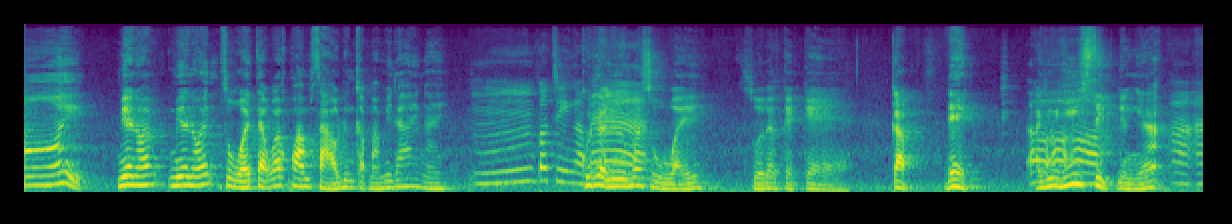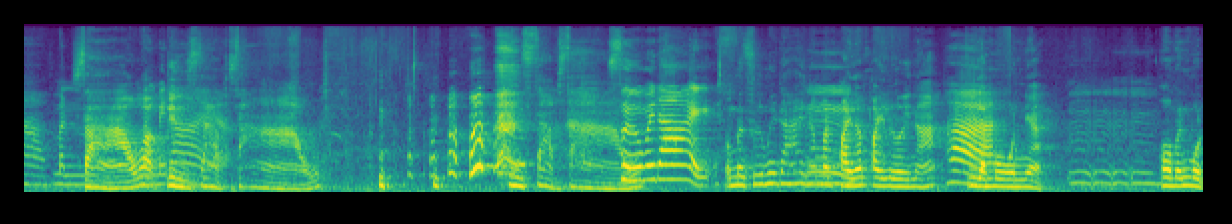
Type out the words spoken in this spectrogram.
น้อย เมียน้อย เมียน้อยสวย แต่ว่าความสาวดึงกลับมาไม่ได้ไง อืม ก็จริงอะคุณแม่อย่าลืมว่าสวย สวยแบบแก่ๆ กับเด็ก เออออายุ เออเออ 20 อย่างเงี้ย อ่าอ่ามันสาวอะมัไม่กลิ่นได้สาบอะสาวกลิ่นสาบสาวซื้อไม่ได้ เออมันซื้อไม่ได้อืนะมมันไปแล้วไปเลยนะค่ะ ฟีโรโมนเนี่ย อืมอืมอืมอืมพอมันหมด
